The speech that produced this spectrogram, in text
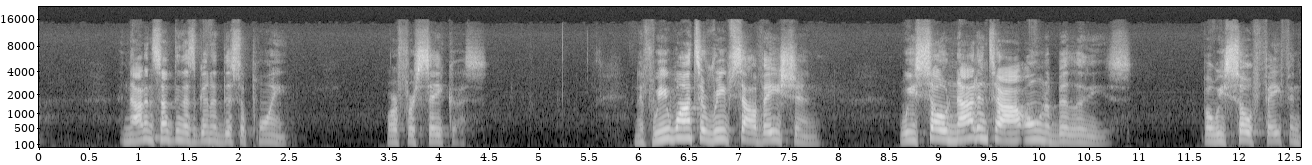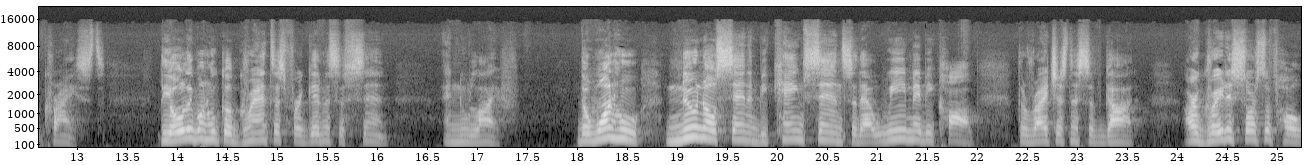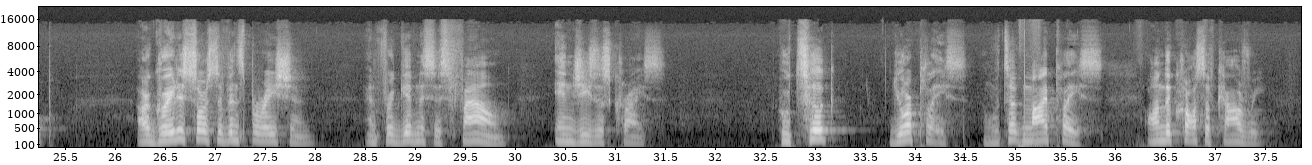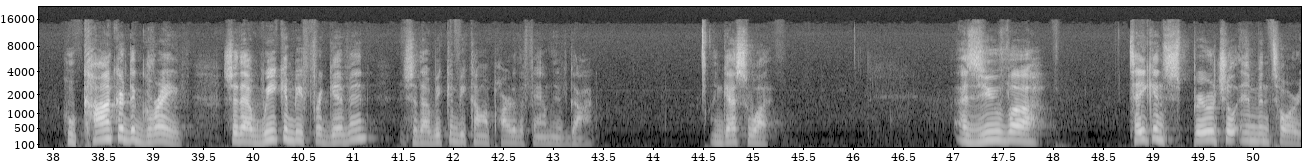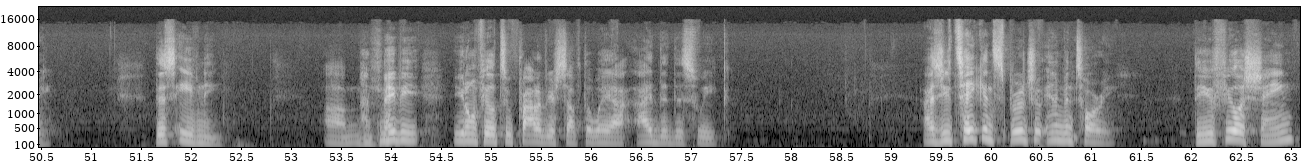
not in something that's going to disappoint or forsake us. And if we want to reap salvation, we sow not into our own abilities, but we sow faith in Christ. The only one who could grant us forgiveness of sin and new life, the one who knew no sin and became sin so that we may be called the righteousness of God, our greatest source of hope, our greatest source of inspiration and forgiveness is found in Jesus Christ, who took your place, and who took my place on the cross of Calvary, who conquered the grave so that we can be forgiven, so that we can become a part of the family of God. And guess what? As you've uh, taken spiritual inventory this evening, um, maybe you don't feel too proud of yourself the way I, I did this week. As you take in spiritual inventory, do you feel ashamed?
